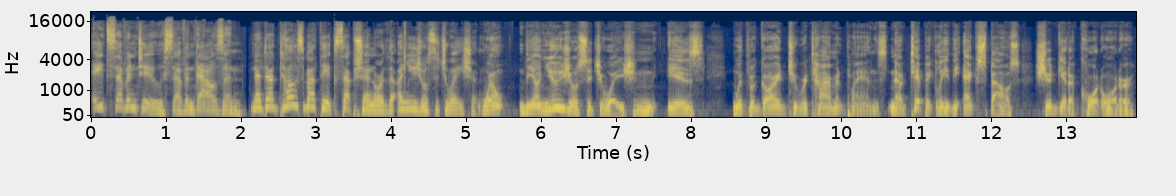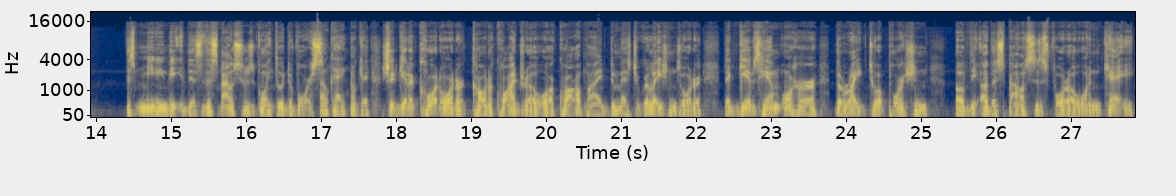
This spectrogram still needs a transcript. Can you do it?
872 7000. Now, Doug, tell us about the exception or the unusual situation. Well, the unusual situation is with regard to retirement plans. Now, typically, the ex spouse should get a court order. This meaning the this the spouse who's going through a divorce. Okay. Okay. Should get a court order called a quadro or a qualified domestic relations order that gives him or her the right to a portion of the other spouse's 401k.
